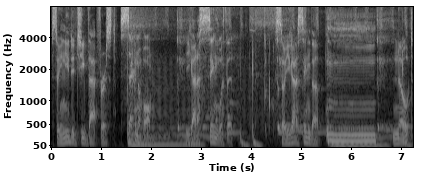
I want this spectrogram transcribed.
So you need to achieve that first. Second of all, you gotta sing with it. So you gotta sing the note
